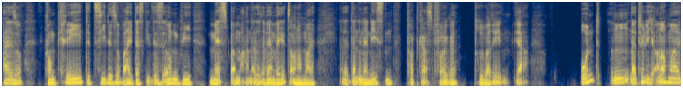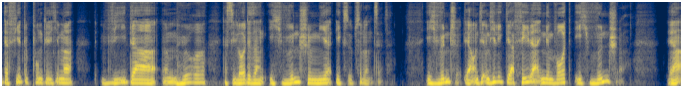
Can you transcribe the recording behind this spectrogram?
also konkrete Ziele, soweit das geht, ist irgendwie messbar machen. Also da werden wir jetzt auch nochmal äh, dann in der nächsten Podcast-Folge drüber reden. Ja. Und mh, hm, natürlich auch nochmal der vierte Punkt, den ich immer wieder ähm, höre, dass die Leute sagen, ich wünsche mir XYZ. Ich wünsche, ja, und, und hier liegt der Fehler in dem Wort ich wünsche. Ja,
